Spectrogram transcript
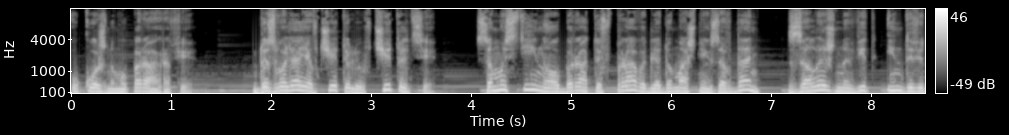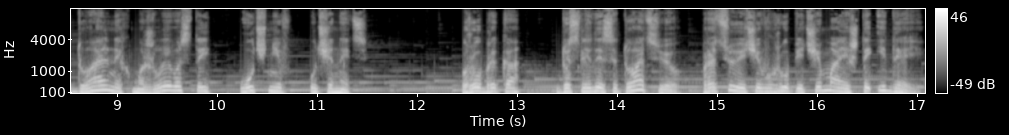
у кожному параграфі дозволяє вчителю вчительці самостійно обирати вправи для домашніх завдань залежно від індивідуальних можливостей учнів учениць. Рубрика Досліди ситуацію, працюючи в групі, чи маєш ти ідеї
